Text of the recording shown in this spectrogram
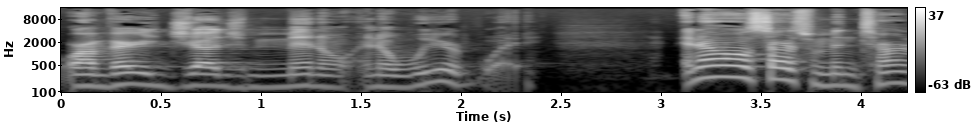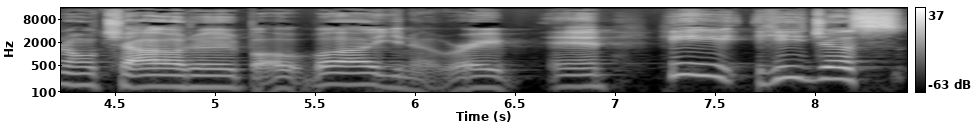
Or I'm very judgmental in a weird way. And it all starts from internal childhood, blah blah blah, you know, rape. And he he just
